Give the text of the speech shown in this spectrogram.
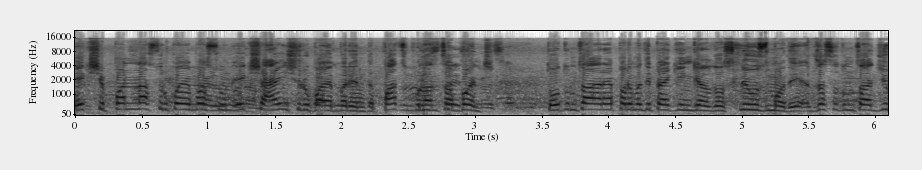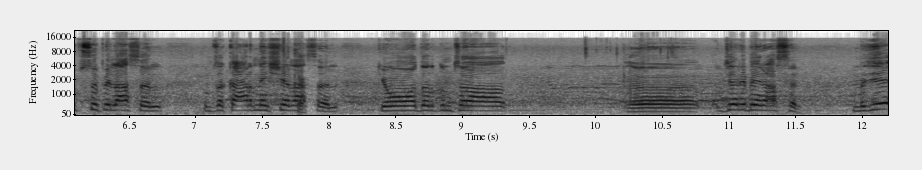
एकशे पन्नास रुपयापासून एकशे ऐंशी रुपयापर्यंत पाच फुलांचा बंच तो तुमचा रॅपरमध्ये पॅकिंग केला जातो स्लीव्जमध्ये जसं तुमचा जिप्सोपिला असेल तुमचा कार्नेशियल असेल किंवा जर तुमचा जरबेर असेल म्हणजे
